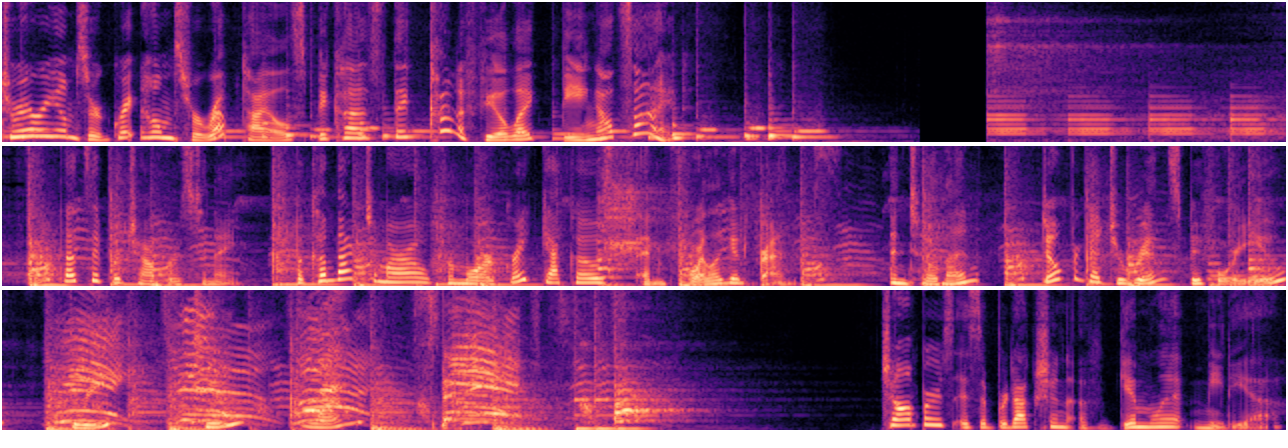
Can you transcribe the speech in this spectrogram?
Terrariums are great homes for reptiles because they kind of feel like being outside. That's it for Chompers tonight. But come back tomorrow for more great geckos and four legged friends. Until then, don't forget to rinse before you. Three, two, one, spit. Chompers is a production of Gimlet Media.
